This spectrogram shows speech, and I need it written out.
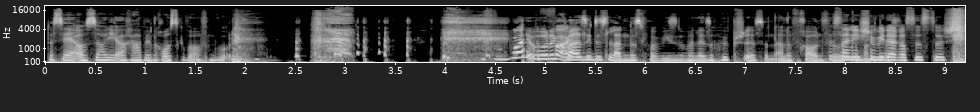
dass er aus Saudi-Arabien rausgeworfen wurde. What Er wurde fuck? quasi des Landes verwiesen, weil er so hübsch ist und alle Frauen Ist das nicht schon wieder hat. rassistisch?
